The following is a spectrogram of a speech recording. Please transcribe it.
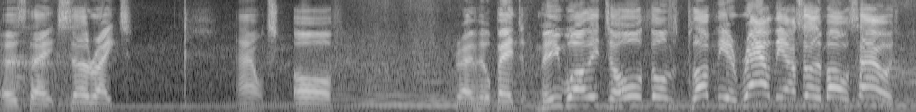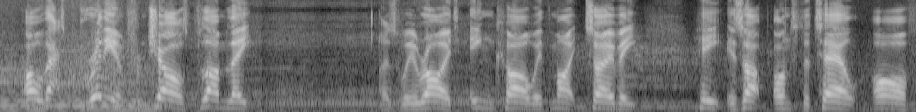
as they accelerate out of Graham Hill Bend. Meanwhile, into Hawthorn's Plumley around the outside of Miles Howard. Oh, that's brilliant from Charles Plumley as we ride in car with Mike Tovey. He is up onto the tail of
